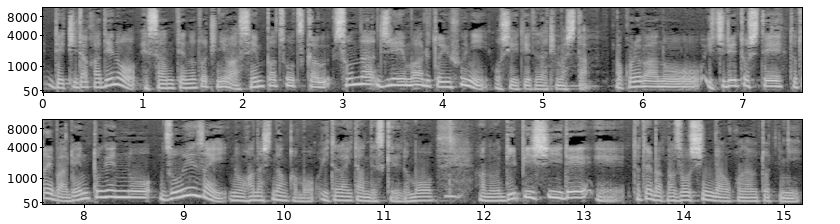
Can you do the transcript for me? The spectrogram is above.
出来高での3点の時には先発を使う。そんな事例もあるというふうに教えていただきました。まあ、これはあの、一例として、例えばレントゲンの造影剤のお話なんかもいただいたんですけれども、あの、DPC で、えー、例えば画像診断を行うときに、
